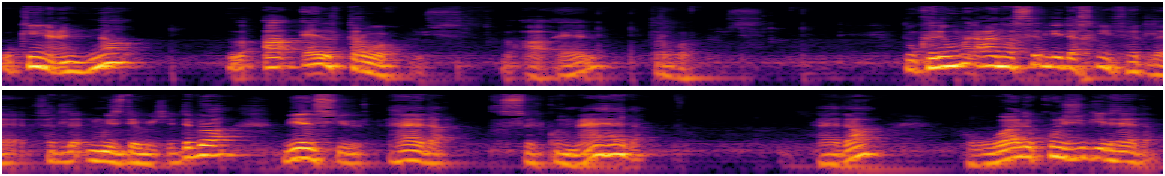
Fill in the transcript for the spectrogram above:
وكاين عندنا ال Al 3 plus ال Al 3 plus donc هادو هما العناصر اللي داخلين في هاد في هاد المزدوجات دابا bien sûr هذا خصو يكون مع هذا. هذا هو le conjugué هذا.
